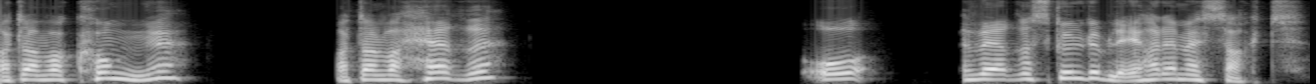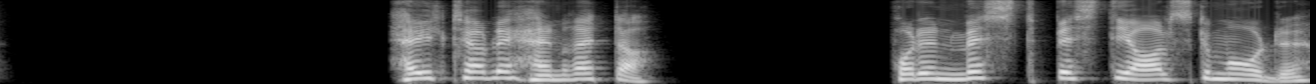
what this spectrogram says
at han var konge, at han var herre, og verre skulle det bli, hadde jeg mest sagt. Helt til han ble henretta på den mest bestialske måte,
